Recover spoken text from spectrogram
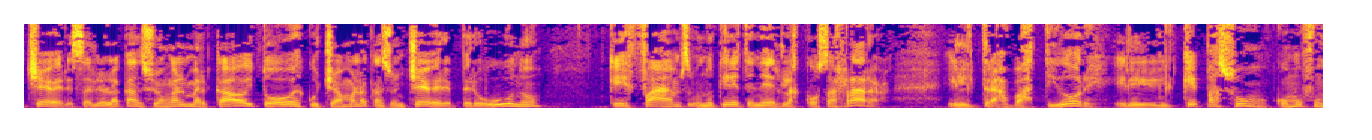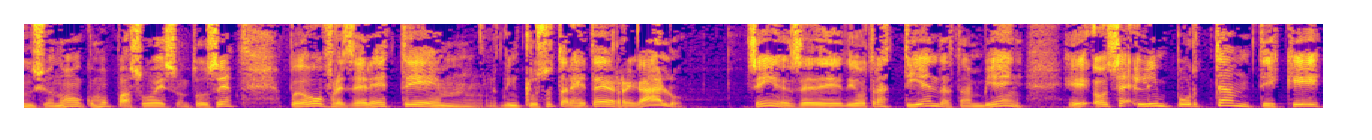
chévere, salió la canción al mercado y todos escuchamos la canción chévere, pero uno que es fans, uno quiere tener las cosas raras, el tras bastidores, el, qué pasó, cómo funcionó, cómo pasó eso. Entonces, puedes ofrecer este incluso tarjeta de regalo. Sí, de, otras tiendas también. Eh, o sea, lo importante es que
